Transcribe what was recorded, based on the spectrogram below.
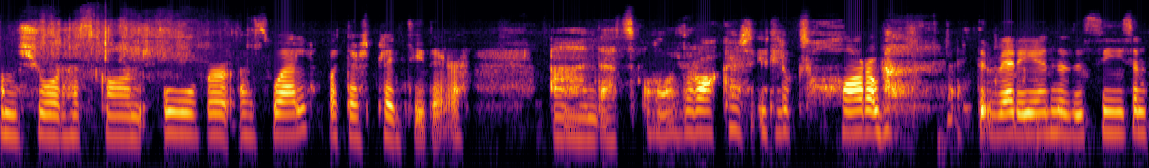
I'm sure has gone over as well but there's plenty there and that's all the rocket. It looks horrible at the very end of the season.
